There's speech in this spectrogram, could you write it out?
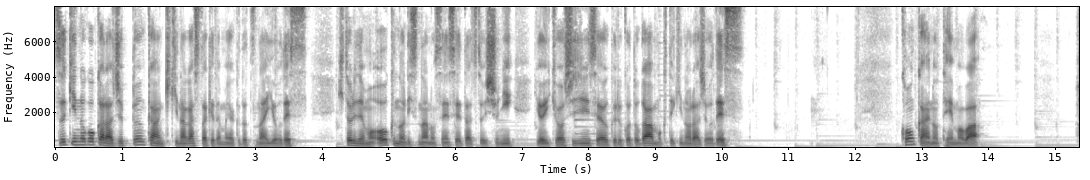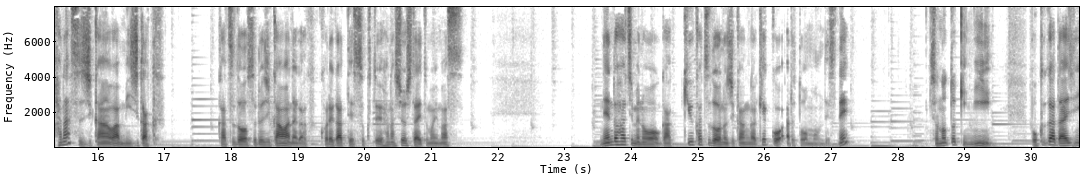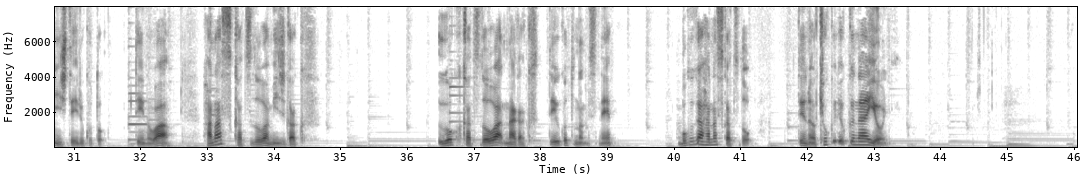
通勤の後から10分間聞き流すだけでも役立つ内容です。一人でも多くのリスナーの先生たちと一緒に良い教師人生を送ることが目的のラジオです。今回のテーマは話す時間は短く活動する時間は長くこれが鉄則という話をしたいと思います年度初めの学級活動の時間が結構あると思うんですねその時に僕が大事にしていることっていうのは話す活動は短く動く活動は長くっていうことなんですね。僕が話す活動っていうのは極力ないように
